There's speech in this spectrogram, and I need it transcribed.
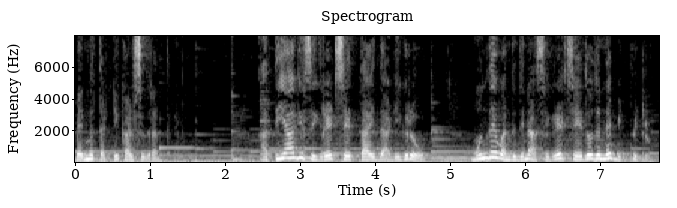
ಬೆನ್ನು ತಟ್ಟಿ ಕಳಿಸಿದ್ರಂತೆ. ಅತಿಯಾಗಿ ಸಿಗರೇಟ್ ಸೇದ್ತಾ ಇದ್ದ ಅಡಿಗರು ಮುಂದೆ ಒಂದು ದಿನ ಸಿಗರೇಟ್ ಸೇದೋದನ್ನೇ ಬಿಟ್ಬಿಟ್ರು.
